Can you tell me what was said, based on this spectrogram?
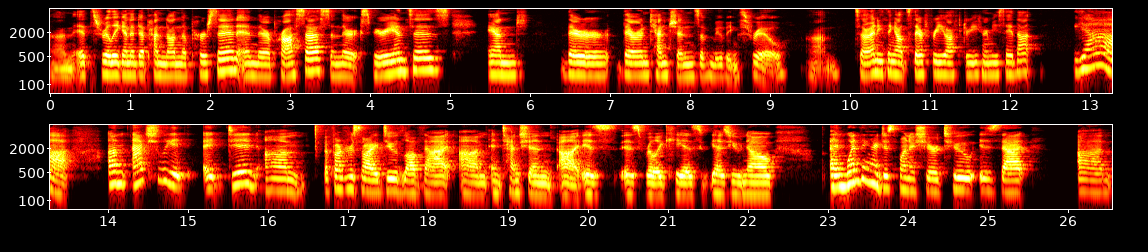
Um, it's really going to depend on the person and their process and their experiences and their their intentions of moving through. Um, so, anything else there for you after you hear me say that? Yeah, um, actually, it it did. Um, first of all, I do love that um, intention uh, is is really key, as as you know. And one thing I just want to share too is that um,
